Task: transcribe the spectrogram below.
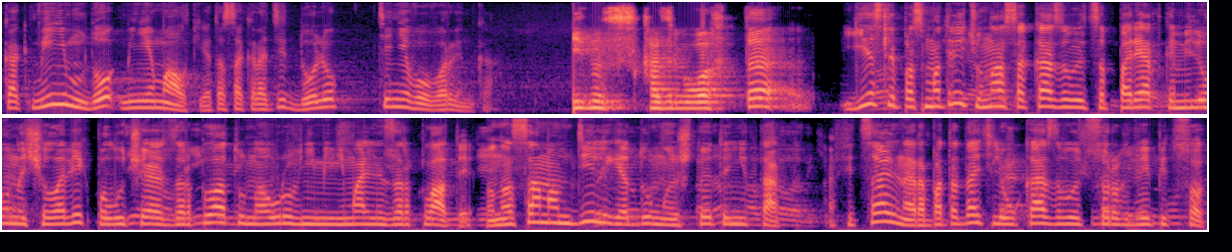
как минимум до минималки. Это сократит долю теневого рынка. Бизнес қазіргі если посмотреть, у нас оказывается порядка миллиона человек получают зарплату на уровне минимальной зарплаты. Но на самом деле я думаю, что это не так. Официально работодатели указывают 42 500.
